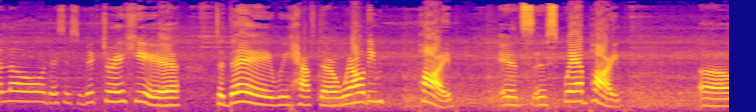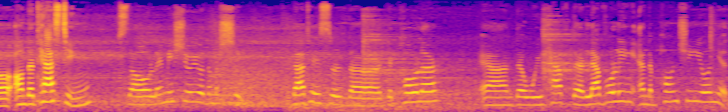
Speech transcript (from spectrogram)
Hello, this is Victory here. Today we have the welding pipe. It's a square pipe uh, on the testing. So let me show you the machine. That is the decoiler and we have the leveling and the punching unit.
